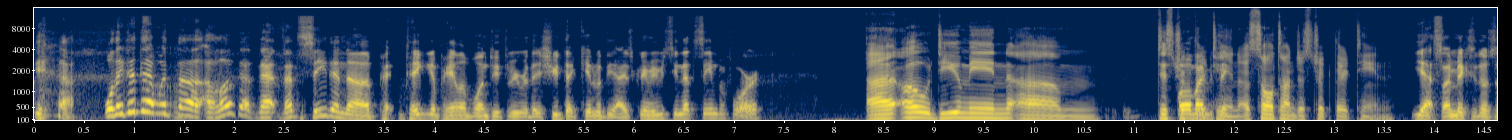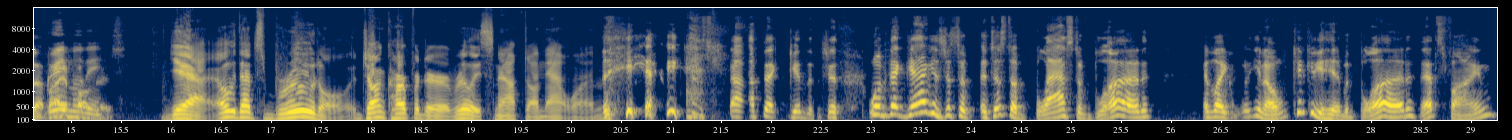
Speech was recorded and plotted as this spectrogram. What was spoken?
Yeah. Well, they did that with. Uh, I love that that that scene in uh, P- Taking a Pelham one two three where they shoot that kid with the ice cream. Have you seen that scene before? Uh oh, do you mean um District Oh, my 13, Assault on District 13? Yes, I'm mixing those up. Great I movie. Yeah. Oh, that's brutal. John Carpenter really snapped on that one. yeah, he shot that kid. in the chest. Well, if that gag is just a it's just a blast of blood, and like you know, kid can get hit with blood. That's fine.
